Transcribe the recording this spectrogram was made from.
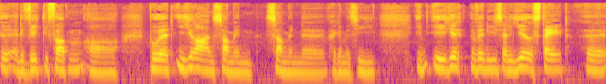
øh, er det vigtigt for dem, at, både at Iran som en, som en øh, hvad kan man sige, en ikke nødvendigvis allieret stat, øh,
